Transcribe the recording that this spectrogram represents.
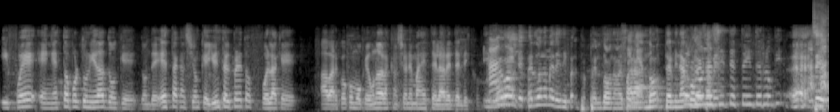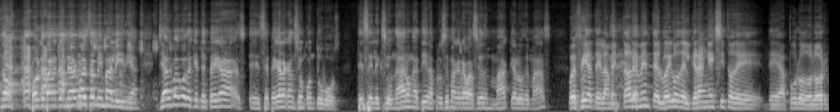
y fue en esta oportunidad donde, donde esta canción que yo interpreto fue la que abarcó como que una de las canciones más estelares del disco. Y luego, eh, perdóname, perdóname, para no terminar con esa... si te estoy interrumpiendo. sí, no, porque para terminar con esa misma línea, ya luego de que te pega, eh, se pega la canción con tu voz, ¿te seleccionaron a ti en las próximas grabaciones más que a los demás? Pues fíjate, lamentablemente luego del gran éxito de, de Apuro Dolor,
